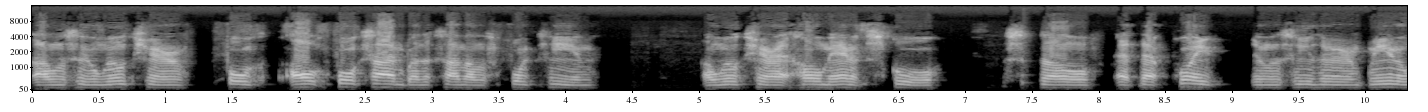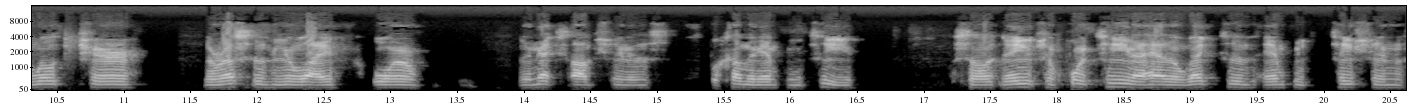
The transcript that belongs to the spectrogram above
I was in a wheelchair full all full time by the time I was 14, a wheelchair at home and at school. So at that point, it was either be in a wheelchair the rest of your life, or the next option is become an amputee. So at the age of 14, I had elective amputations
